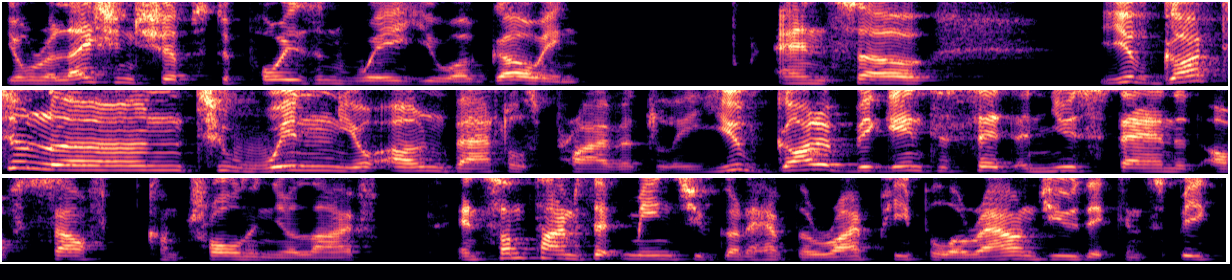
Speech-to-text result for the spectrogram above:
your relationships to poison where you are going. And so You've got to learn to win your own battles privately. You've got to begin to set a new standard of self control in your life. And sometimes that means you've got to have the right people around you that can speak,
